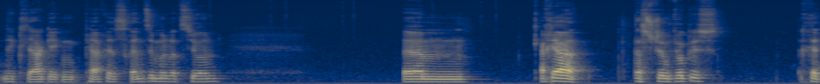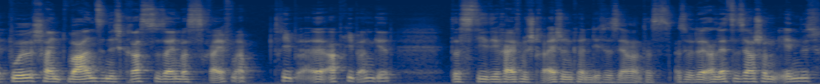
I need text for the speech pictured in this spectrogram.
Leclerc gegen Paris Rennsimulation. Ähm, ach ja, das stimmt wirklich. Red Bull scheint wahnsinnig krass zu sein, was Reifenabrieb äh, Abrieb angeht dass die die Reifen streicheln können dieses Jahr. Das, also letztes Jahr schon ähnlich,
